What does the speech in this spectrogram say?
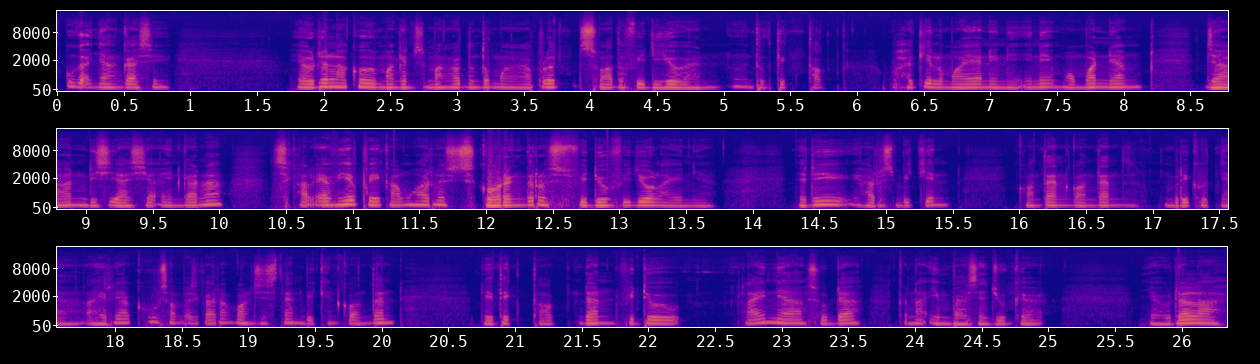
Aku gak nyangka sih ya udahlah aku makin semangat untuk mengupload suatu video kan untuk TikTok. Wah ini lumayan ini. Ini momen yang jangan disia-siain karena sekali FYP kamu harus goreng terus video-video lainnya. Jadi harus bikin konten-konten berikutnya. Akhirnya aku sampai sekarang konsisten bikin konten di TikTok dan video lainnya sudah kena imbasnya juga. Ya udahlah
